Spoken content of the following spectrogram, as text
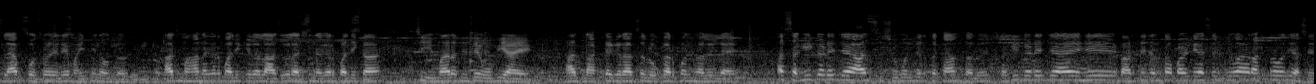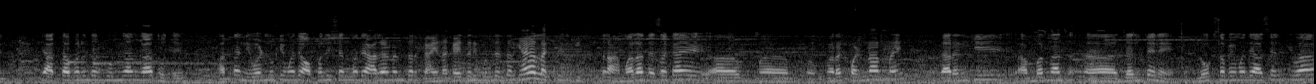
स्लॅब कोसळेल हे माहिती नव्हतं. आज महानगरपालिकेला लाजवेल अशी नगरपालिकाची इमारत इथे उभी आहे. आज नाट्यगृहाचं लोकार्पण झालेलं आहे. आज सगळीकडे जे आज शिवमंदिरचं काम चालू आहे. सगळीकडे जे आहे हे भारतीय जनता पार्टी असेल किंवा राष्ट्रवादी असेल ते आत्तापर्यंत गुणगान गात होते. आता निवडणुकीमध्ये ऑपोजिशनमध्ये आल्यानंतर काही ना काहीतरी मुद्दे तर घ्यायला लागतील. तर आम्हाला त्याचा काय फरक पडणार नाही. कारण की अंबरनाथ जनतेने लोकसभेमध्ये असेल किंवा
